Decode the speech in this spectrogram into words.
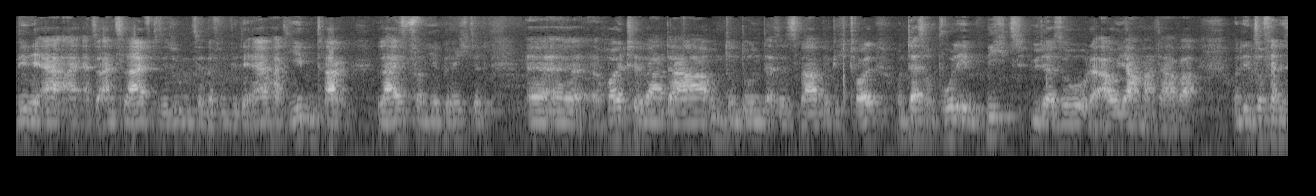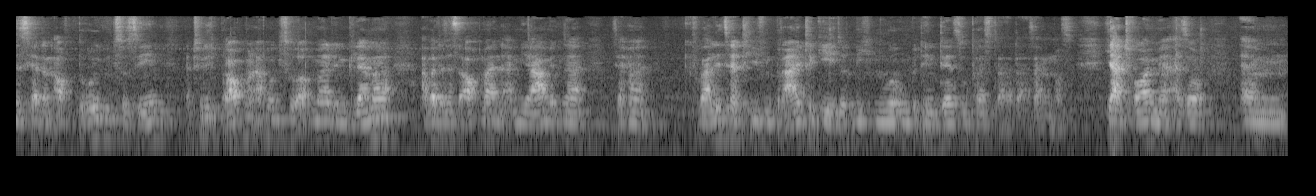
WDR, also 1 Live, dieser Jugendcenter von WDR, hat jeden Tag live von hier berichtet. Äh, äh, heute war da und und und, also es war wirklich toll. Und das, obwohl eben nicht wieder so oder Aoyama da war. Und insofern ist es ja dann auch beruhigend zu sehen. Natürlich braucht man ab und zu auch mal den Glamour, aber dass es auch mal in einem Jahr mit einer der qualitativen Breite geht und nicht nur unbedingt der Superstar da sein muss. Ja, Träume, also ähm,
